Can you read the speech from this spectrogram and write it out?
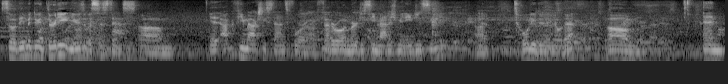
so they've been doing 38 years of assistance. Um, it, FEMA actually stands for uh, Federal Emergency Management Agency. Uh, totally didn't know that. Um, and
